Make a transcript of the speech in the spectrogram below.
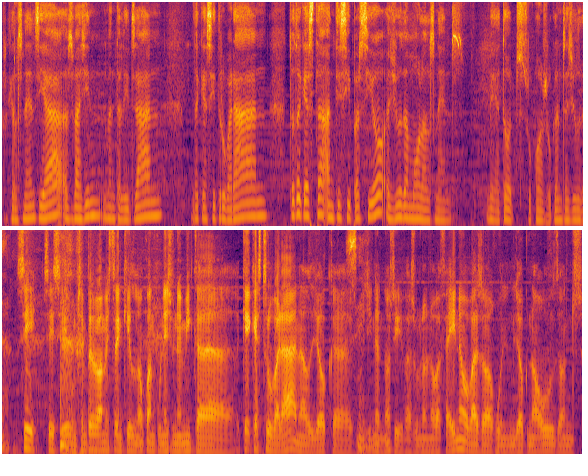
perquè els nens ja es vagin mentalitzant de què s'hi trobaran tota aquesta anticipació ajuda molt als nens Bé, a tots, suposo que ens ajuda. Sí, sí, sí, un sempre va més tranquil, no?, quan coneix una mica què, què es trobarà en el lloc, eh, sí. imagina't, no?, si vas a una nova feina o vas a algun lloc nou, doncs,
